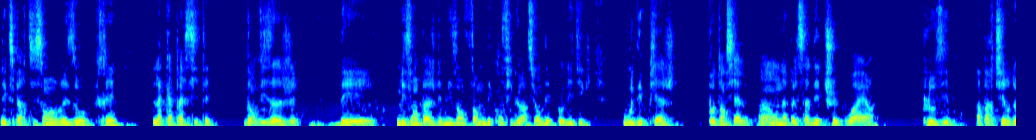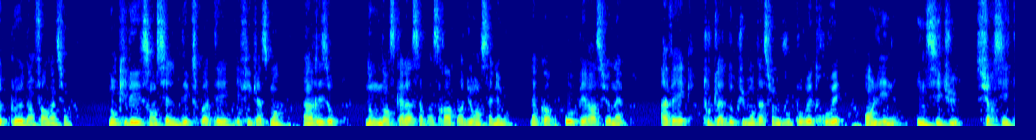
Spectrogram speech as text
L'expertise en réseau crée la capacité d'envisager des mises en page, des mises en forme, des configurations, des politiques ou des pièges potentiels. Hein, on appelle ça des tripwires plausibles à partir de peu d'informations. Donc il est essentiel d'exploiter efficacement un réseau. Donc dans ce cas-là, ça passera par du renseignement, d'accord, opérationnel, avec toute la documentation que vous pourrez trouver en ligne, in situ, sur site,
